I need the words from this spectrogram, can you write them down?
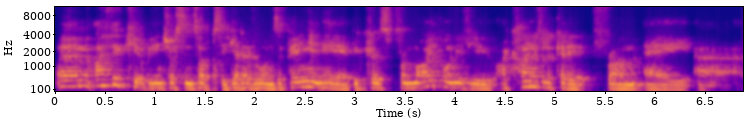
Um, I think it'll be interesting to obviously get everyone's opinion here because, from my point of view, I kind of look at it from a uh,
